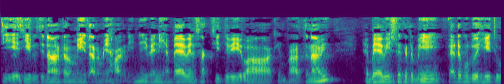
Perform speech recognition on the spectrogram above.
ඒ සියලු දිනාටම මේ ධර්මය අහගෙන ඉන්න එවැනි හැබෑ වෙනසක් සිද්ධ වේවා කියන ප්‍රාර්ථනාවයි. හැබෑ විශ්සකට මේ වැඩමුළුවේ හේතු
